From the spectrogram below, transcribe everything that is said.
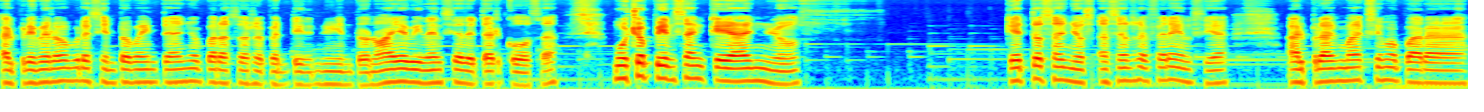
al primer hombre 120 años para su arrepentimiento. No hay evidencia de tal cosa. Muchos piensan que años que estos años hacen referencia al plan máximo para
